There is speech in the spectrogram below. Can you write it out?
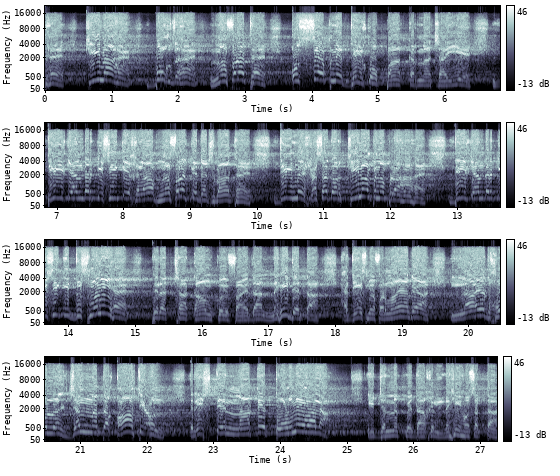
ہے کینا ہے، بغض ہے، نفرت ہے، اس سے اپنے دل کو پاک کرنا چاہیے۔ دل کے اندر کسی کے خلاف نفرت کے جذبات ہیں۔ دل میں حسد اور کینا پنپ رہا ہے۔ دل کے اندر کسی کی دشمنی ہے، پھر اچھا کام کوئی فائدہ نہیں دیتا۔ حدیث میں فرمایا گیا لائد خل الجنت قاطع۔ رشتے ناطے توڑنے والا یہ جنت میں داخل نہیں ہو سکتا،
